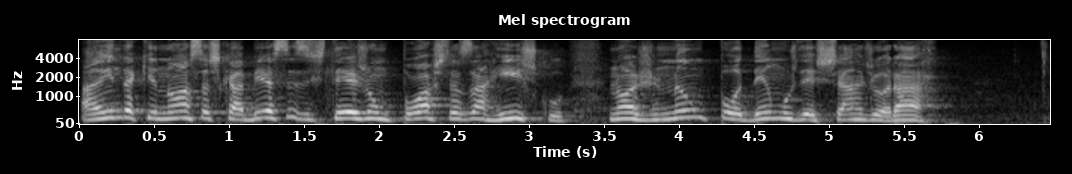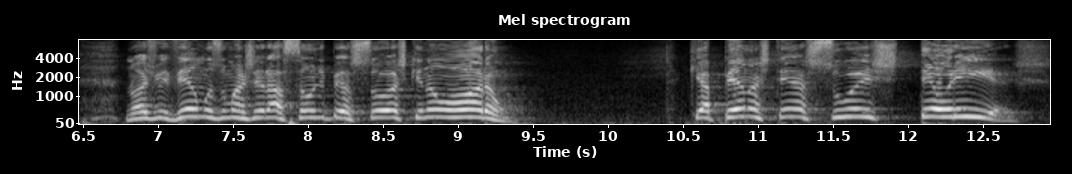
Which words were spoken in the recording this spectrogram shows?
Ainda que nossas cabeças estejam postas a risco, nós não podemos deixar de orar. Nós vivemos uma geração de pessoas que não oram, que apenas têm as suas teorias.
